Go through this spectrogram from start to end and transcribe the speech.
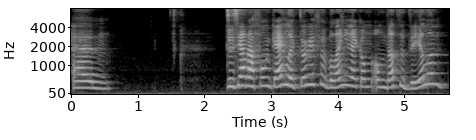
Ehm, dus ja, dat vond ik eigenlijk toch even belangrijk om, om dat te delen.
